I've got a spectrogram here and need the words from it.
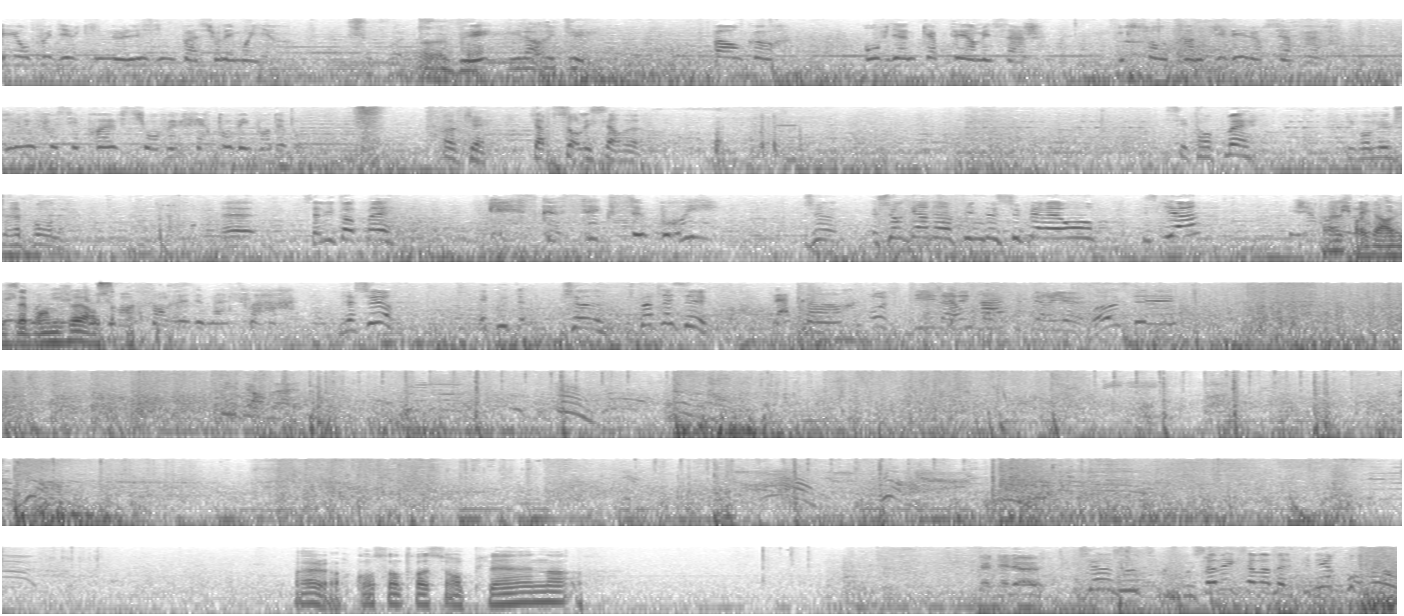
Et on peut dire qu'il ne lésine pas sur les moyens. Je dois le trouver et l'arrêter. Pas encore. On vient de capter un message. Ils sont en train de vider leur serveur. Il nous faut ces preuves si on veut le faire tomber pour de bon. Ok, cap sur les serveurs. C'est Tante May. Il vaut mieux que je réponde. Euh, salut Tante May. Qu'est-ce que c'est que ce bruit? Je, je regardais un film de super-héros. Qu'est-ce qu'il y a? Ouais, je regarde les Avengers. Bien sûr. Écoute, je, je peux te laisser. D'accord. Hostile à l'étage supérieur Moi aussi. Alors concentration pleine. Tenez-le J'ai un doute. Vous savez que ça va mal finir pour vous.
